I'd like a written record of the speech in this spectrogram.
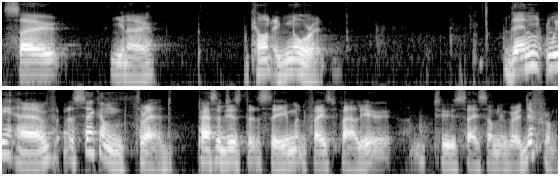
So, you know, we can't ignore it. Then we have a second thread, passages that seem at face value to say something very different.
